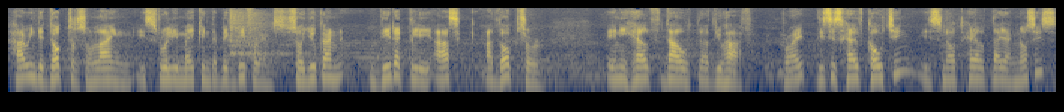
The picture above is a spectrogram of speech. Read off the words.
having the doctors online is really making the big difference. So you can directly ask a doctor any health doubt that you have. Right? This is health coaching. It's not health diagnosis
